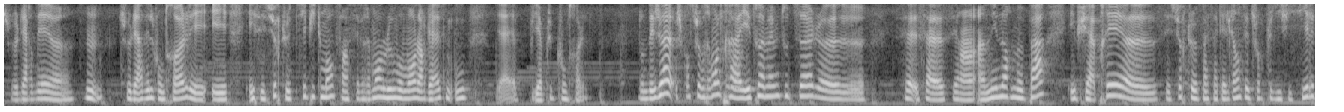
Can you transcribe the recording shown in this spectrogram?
je veux garder euh, Hmm. je veux garder le contrôle et, et, et c'est sûr que typiquement enfin c'est vraiment le moment l'orgasme où il y a, plus de contrôle. Donc déjà je pense que vraiment le travailler toi-même toute seule euh, c'est ça- c'est un, un énorme pas. Et puis après euh, c'est sûr que face à quelqu'un c'est toujours plus difficile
